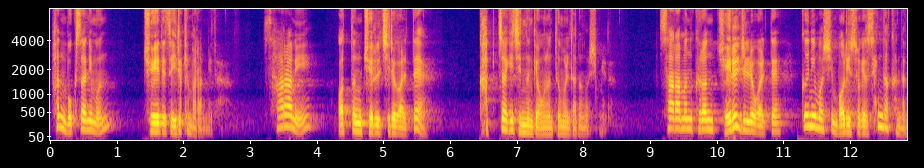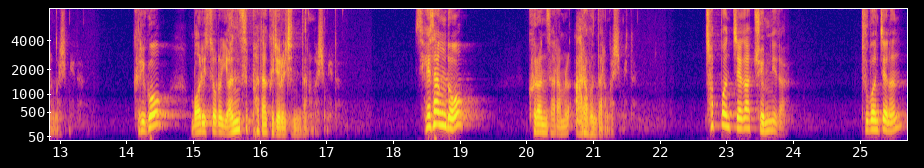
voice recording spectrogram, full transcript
한 목사님은 죄에 대해서 이렇게 말합니다. 사람이 어떤 죄를 지려고 할 때 갑자기 짓는 경우는 드물다는 것입니다. 사람은 그런 죄를 지려고 할 때 끊임없이 머릿속에서 생각한다는 것입니다. 그리고 머릿속으로 연습하다 그 죄를 짓는다는 것입니다. 세상도 그런 사람을 알아본다는 것입니다. 첫 번째가 죄입니다. 두 번째는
